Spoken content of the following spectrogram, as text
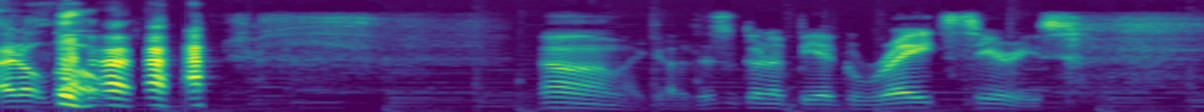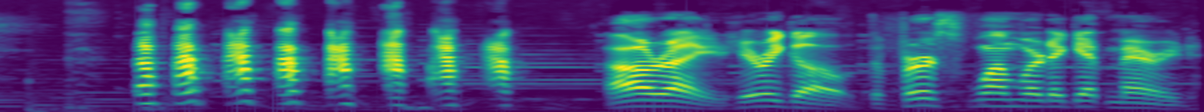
I don't know. oh my god, this is gonna be a great series. Alright, here we go. The first one where they get married.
